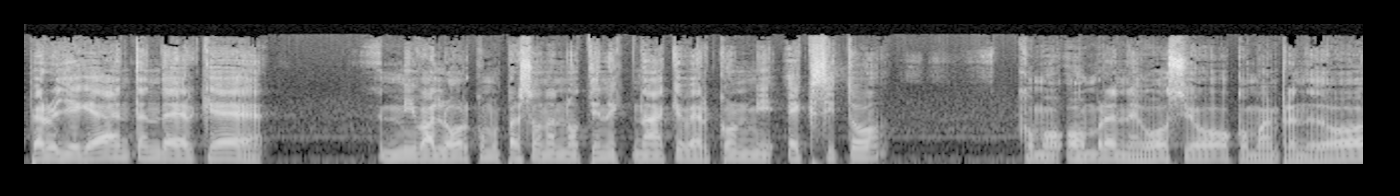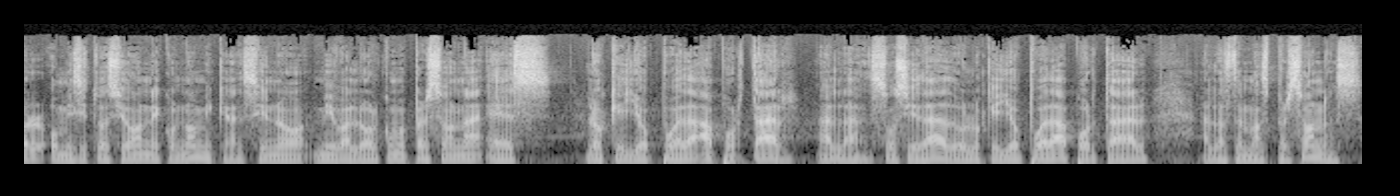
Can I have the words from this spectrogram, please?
Pero llegué a entender que mi valor como persona no tiene nada que ver con mi éxito como hombre en negocio o como emprendedor o mi situación económica, sino mi valor como persona es lo que yo pueda aportar a la sociedad o lo que yo pueda aportar a las demás personas.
